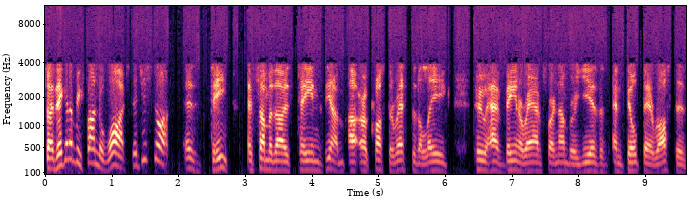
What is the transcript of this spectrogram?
So they're going to be fun to watch. They're just not as deep as some of those teams, you know, across the rest of the league who have been around for a number of years and built their rosters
